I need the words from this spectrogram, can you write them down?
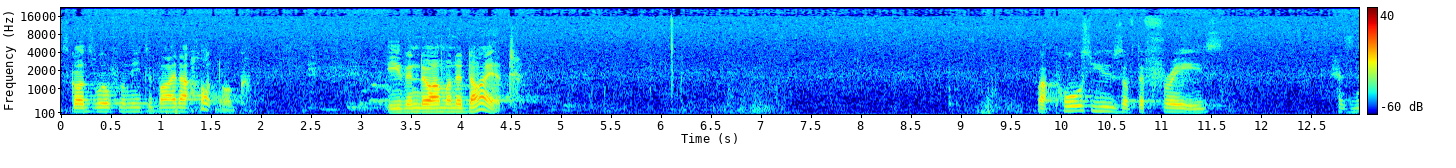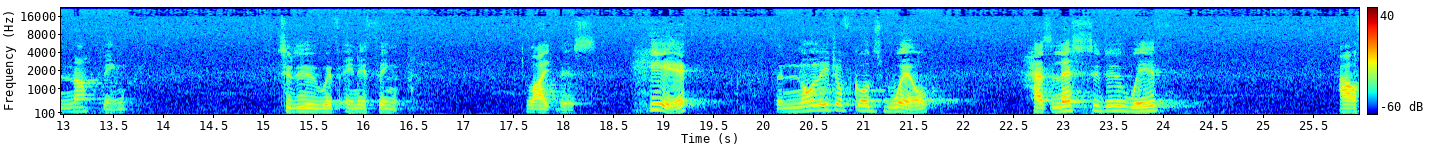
It's God's will for me to buy that hot dog, even though I'm on a diet. But Paul's use of the phrase has nothing to do with anything like this. Here, the knowledge of God's will has less to do with our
